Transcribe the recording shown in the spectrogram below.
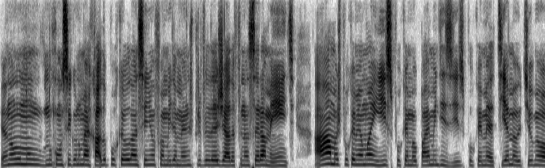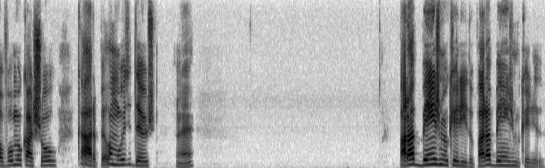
eu não, não, não consigo no mercado porque eu nasci em uma família menos privilegiada financeiramente. Ah, mas porque minha mãe isso, porque meu pai me diz isso, porque minha tia, meu tio, meu avô, meu cachorro. Cara, pelo amor de Deus, né? Parabéns, meu querido, parabéns, meu querido.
